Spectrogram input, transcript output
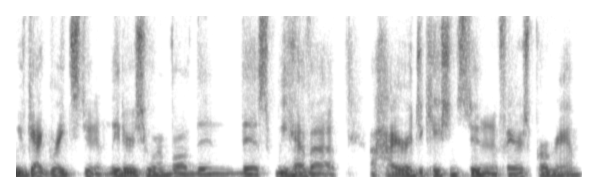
We've got great student leaders who are involved in this. We have a, a higher education student affairs program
